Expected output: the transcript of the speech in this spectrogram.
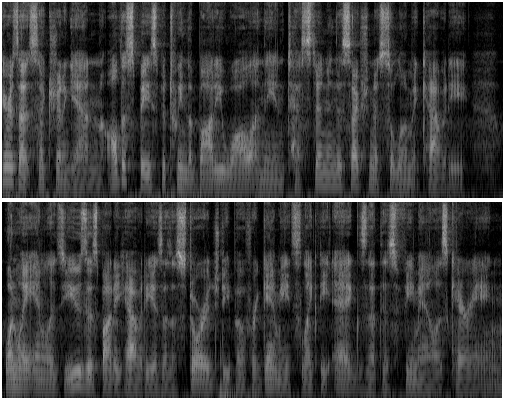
Here's that section again. All the space between the body wall and the intestine in this section is coelomic cavity. One way annelids use this body cavity is as a storage depot for gametes, like the eggs that this female is carrying.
